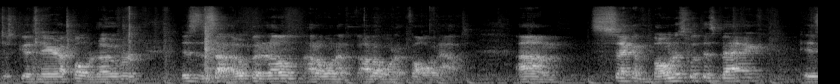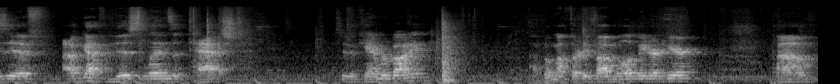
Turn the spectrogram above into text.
just good in there. I fold it over. This is the side I open it on. I don't want to. I don't want it falling out. Um, second bonus with this bag is if I've got this lens attached to the camera body. I put my 35 millimeter in here. Um,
